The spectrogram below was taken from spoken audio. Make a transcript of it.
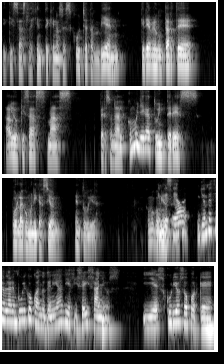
y quizás la gente que nos escucha también, quería preguntarte algo quizás más personal. ¿Cómo llega tu interés por la comunicación en tu vida? ¿Cómo comienza? yo empecé a hablar en público cuando tenía 16 años. Y es curioso porque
